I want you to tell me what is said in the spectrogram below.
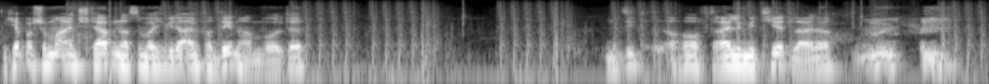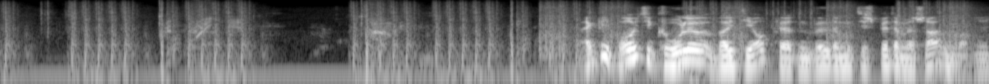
Ich habe auch schon mal einen sterben lassen, weil ich wieder einen von denen haben wollte. Man sieht auch auf drei limitiert leider. Eigentlich brauche ich die Kohle, weil ich die aufwerten will, damit sie später mehr Schaden machen.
